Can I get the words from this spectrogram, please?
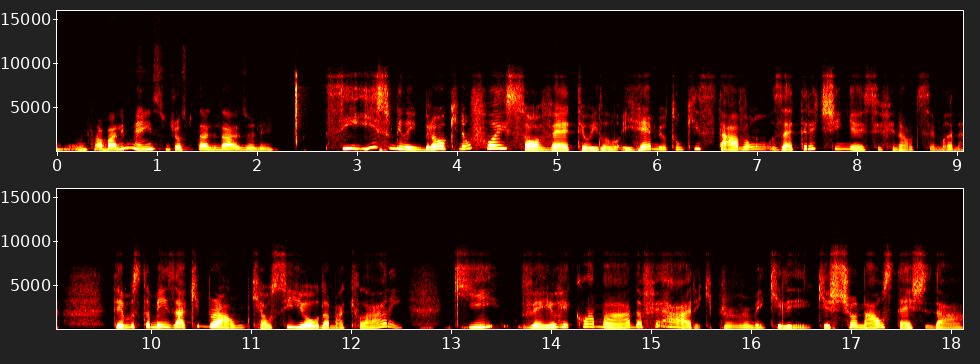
um, um trabalho imenso de hospitalidade ali. Sim, isso me lembrou que não foi só Vettel e, Lo- e Hamilton que estavam Zé Tretinha esse final de semana. Temos também Zac Brown, que é o CEO da McLaren, que veio reclamar da Ferrari, que provavelmente que ele questionar os testes da,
